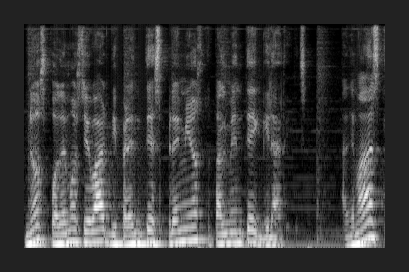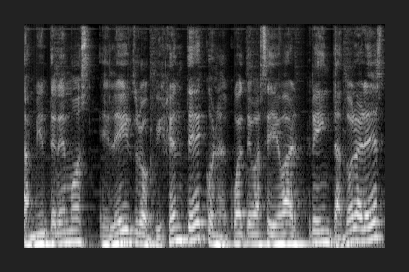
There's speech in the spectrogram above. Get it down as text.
nos podemos llevar diferentes premios totalmente gratis. Además también tenemos el airdrop vigente con el cual te vas a llevar 30 dólares,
